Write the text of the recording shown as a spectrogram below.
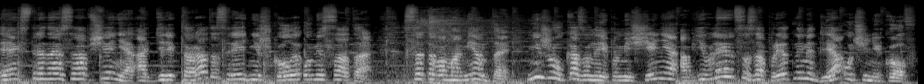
Экстренное сообщение от директората средней школы Умисата. С этого момента ниже указанные помещения объявляются запретными для учеников.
